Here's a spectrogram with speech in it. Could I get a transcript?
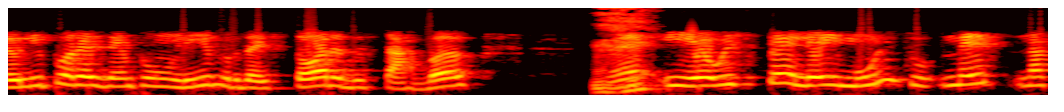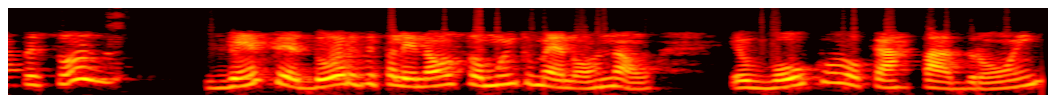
eu li, por exemplo, um livro da história do Starbucks, né, uhum. né? E eu espelhei muito nesse, nas pessoas vencedoras e falei: não, eu sou muito menor. Não, eu vou colocar padrões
